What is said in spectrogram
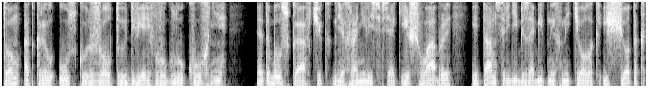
Том открыл узкую желтую дверь в углу кухни. Это был шкафчик, где хранились всякие швабры, и там, среди безобидных метелок и щеток,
